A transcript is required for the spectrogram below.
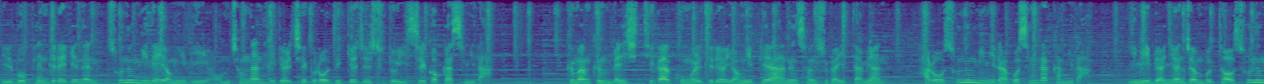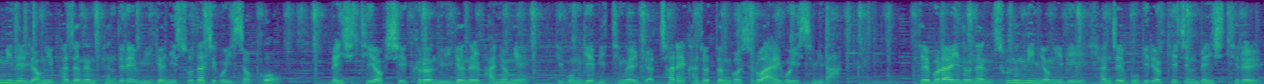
일부 팬들에게는 손흥민의 영입이 엄청난 해결책으로 느껴질 수도 있을 것 같습니다. 그만큼 맨시티가 공을 들여 영입해야 하는 선수가 있다면 바로 손흥민이라고 생각합니다. 이미 몇 년 전부터 손흥민을 영입하자는 팬들의 의견이 쏟아지고 있었고 맨시티 역시 그런 의견을 반영해 비공개 미팅을 몇 차례 가졌던 것으로 알고 있습니다. 데브라이노는 손흥민 영입이 현재 무기력해진 맨시티를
